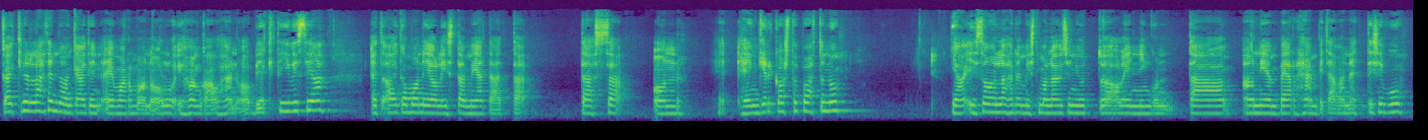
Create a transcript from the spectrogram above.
kaikki ne lähteet, mitä käytin, ei varmaan ollut ihan kauhean objektiivisia. Että aika moni oli sitä mieltä, että tässä on he- henkirikos tapahtunut. Ja isoin lähde, mistä mä löysin juttuja, oli niin tämä Annien perheen pitävä nettisivu.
